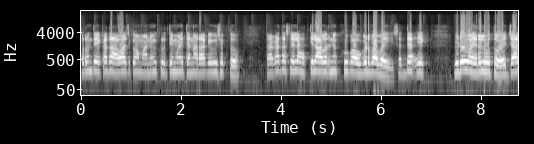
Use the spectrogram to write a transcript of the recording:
परंतु एखादा आवाज किंवा मानवी कृतीमुळे त्यांना राग येऊ शकतो. रागात असलेल्या हत्तीला आवरणे खूप अवघड बाब आहे. सध्या एक व्हिडिओ व्हायरल होतोय ज्यात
